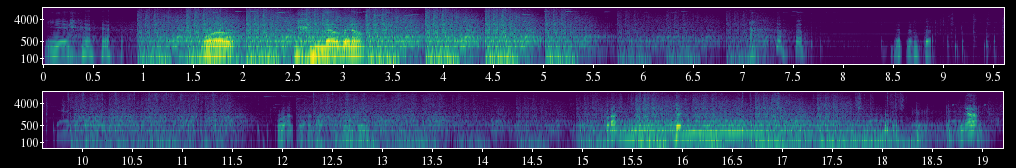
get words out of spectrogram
Yeah. well, no, but no. That's unfair. Run, run, run, do this. What? No.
